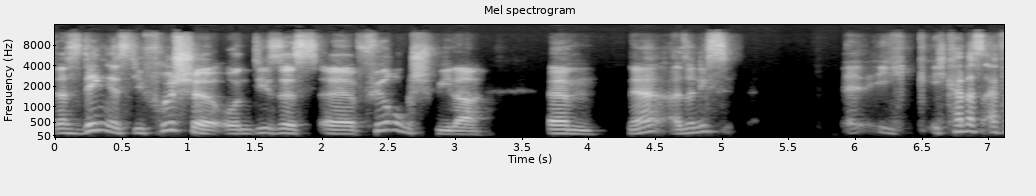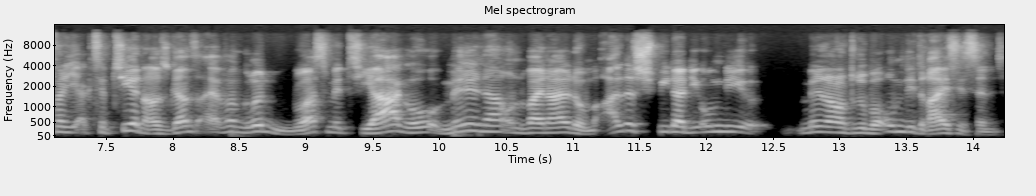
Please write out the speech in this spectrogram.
das Ding ist, die Frische und dieses äh, Führungsspieler, ähm, ne? also nichts, äh, ich, ich kann das einfach nicht akzeptieren, aus ganz einfachen Gründen. Du hast mit Thiago, Milner und Weinaldum alles Spieler, die um die, Milner noch drüber, um die 30 sind.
